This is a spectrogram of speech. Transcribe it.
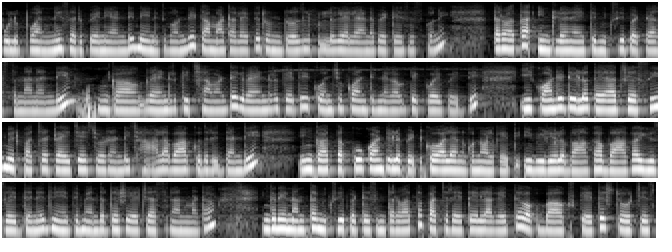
పులుపు అన్నీ సరిపోయినాయి అండి. నేను ఇదిగోండి టమాటాలు అయితే రెండు రోజులు ఫుల్గా ఇలా ఎండబెట్టేసేసుకొని తర్వాత ఇంట్లోనైతే మిక్సీ పెట్టేస్తున్నానండి. ఇంకా గ్రైండర్కి ఇచ్చామంటే గ్రైండర్కి అయితే కొంచెం క్వాంటిటీ కాబట్టి ఎక్కువైపోయింది ఈ క్వాంటిటీలో తయారు చేసి మీరు పచ్చడి ట్రై చేసి చూడండి. చాలా బాగా కుదిరిద్దండి. ఇంకా తక్కువ క్వాంటిటీలో పెట్టుకోవాలి అనుకున్న వాళ్ళకైతే ఈ వీడియోలో బాగా బాగా యూజ్ అవుతుంది అనేది నేనైతే మీ అందరితో షేర్ చేస్తున్నాను అనమాట ఇంకా నేనంతా మిక్సీ పెట్టేసిన తర్వాత పచ్చడి అయితే ఇలాగైతే ఒక బాక్స్కి అయితే స్టోర్ చేసి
